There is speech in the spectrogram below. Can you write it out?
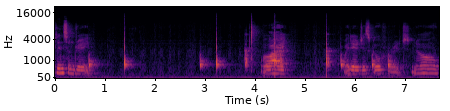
playing Sundray. Why? Why did I just go for it? No.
